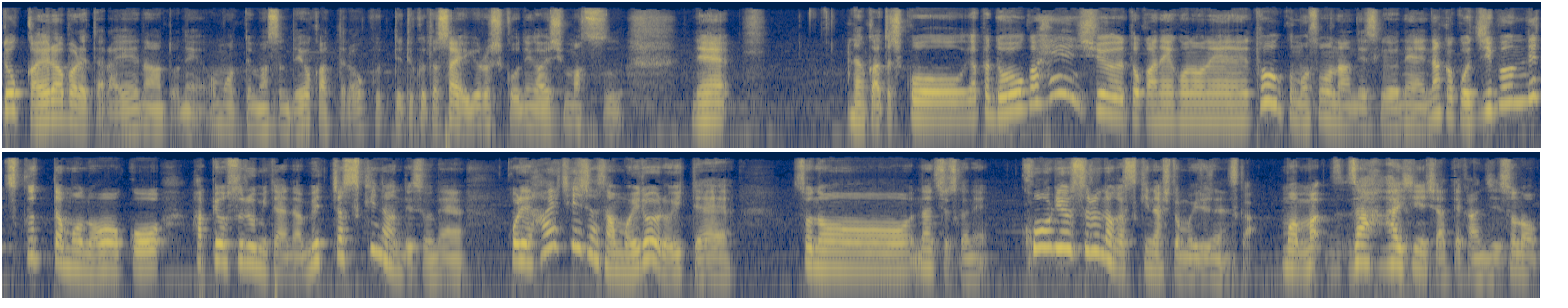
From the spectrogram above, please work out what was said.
どっか選ばれたらええなとね、思ってますんで、よかったら送っててください。よろしくお願いします。ね。なんか私こう、やっぱ動画編集とかね、このね、トークもそうなんですけどね、なんかこう自分で作ったものをこう発表するみたいなめっちゃ好きなんですよね。これ配信者さんもいろいろいて、その、なんていうんですかね、交流するのが好きな人もいるじゃないですか。まあ、ま、ザ配信者って感じ。その、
